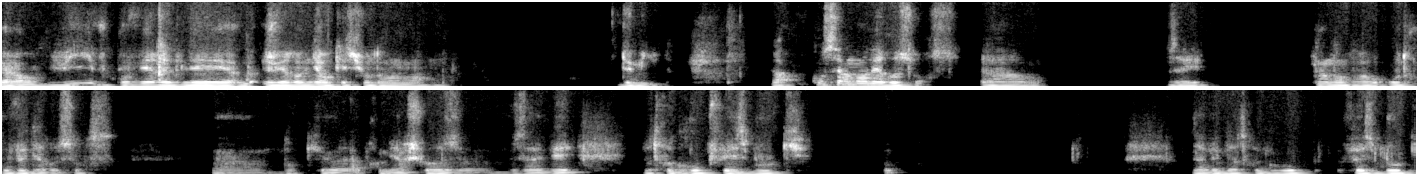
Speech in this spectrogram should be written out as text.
alors, oui, vous pouvez régler. Je vais revenir aux questions dans deux minutes. Alors, concernant les ressources, euh, vous avez plein d'endroits où trouver des ressources. Euh, donc, la première chose, vous avez notre groupe Facebook. Vous avez notre groupe Facebook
